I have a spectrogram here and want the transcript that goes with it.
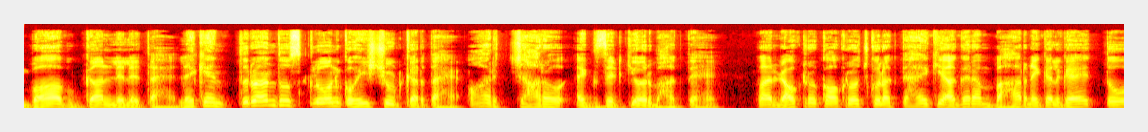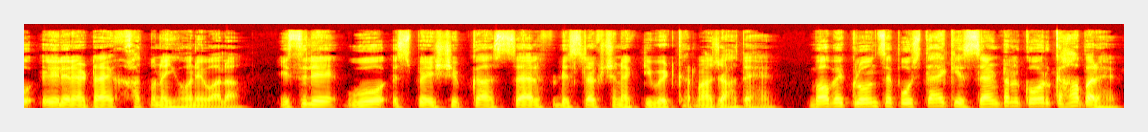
बॉब गन ले लेता है, लेकिन तुरंत उस क्लोन को ही शूट करता है और चारों एग्जिट की ओर भागते हैं। पर डॉक्टर कॉकरोच को लगता है कि अगर हम बाहर निकल गए तो एलियन अटैक खत्म नहीं होने वाला। इसलिए वो स्पेसशिप का सेल्फ डिस्ट्रक्शन एक्टिवेट करना चाहते हैं। बॉब एक क्लोन से पूछता है कि सेंट्रल कोर कहाँ पर है?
